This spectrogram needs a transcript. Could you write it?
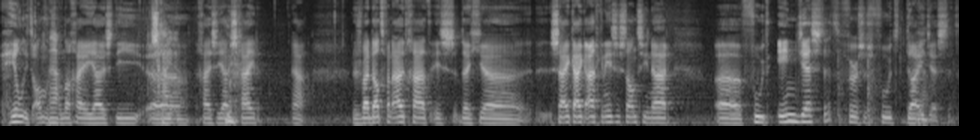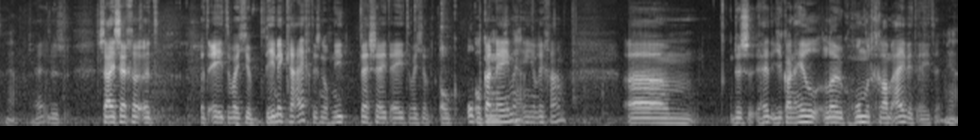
heel iets anders. Ja. Want dan ga je juist die, eh, ga je ze juist scheiden. Ja. Dus waar dat van uitgaat is dat je, zij kijken eigenlijk in eerste instantie naar eh, food ingested versus food digested. Ja. Hè, dus zij zeggen het, het eten wat je binnenkrijgt is nog niet per se het eten wat je ook op kan nemen in je lichaam. Ehm, dus je kan heel leuk 100 gram eiwit eten. Ja,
